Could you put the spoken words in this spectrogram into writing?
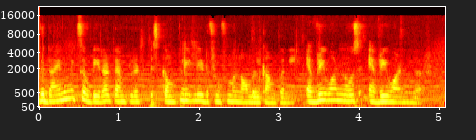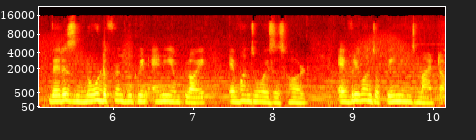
The dynamics of data templates is completely different from a normal company. Everyone knows everyone here. There is no difference between any employee. Everyone's voice is heard. Everyone's opinions matter.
